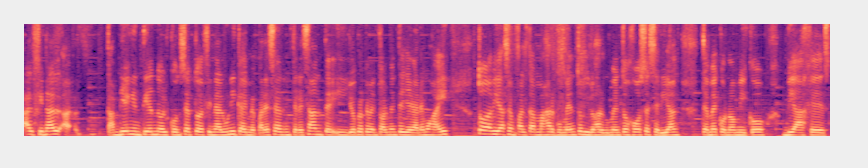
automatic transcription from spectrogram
al final ah, también entiendo el concepto de final única y me parece interesante y yo creo que eventualmente llegaremos ahí. Todavía hacen falta más argumentos y los argumentos, José, serían tema económico, viajes.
